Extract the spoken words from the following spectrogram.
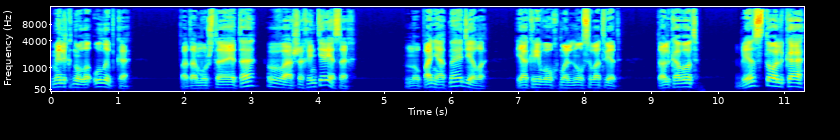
мелькнула улыбка. «Потому что это в ваших интересах». «Ну, понятное дело», — я криво ухмыльнулся в ответ. «Только вот «Без только»,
